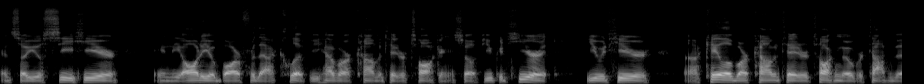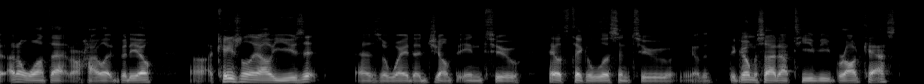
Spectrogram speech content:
And so you'll see here in the audio bar for that clip, you have our commentator talking. So if you could hear it, you would hear uh, Caleb, our commentator, talking over top of it. I don't want that in our highlight video. Uh, occasionally, I'll use it as a way to jump into, hey, let's take a listen to you know the, the GoMessiah.tv broadcast.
